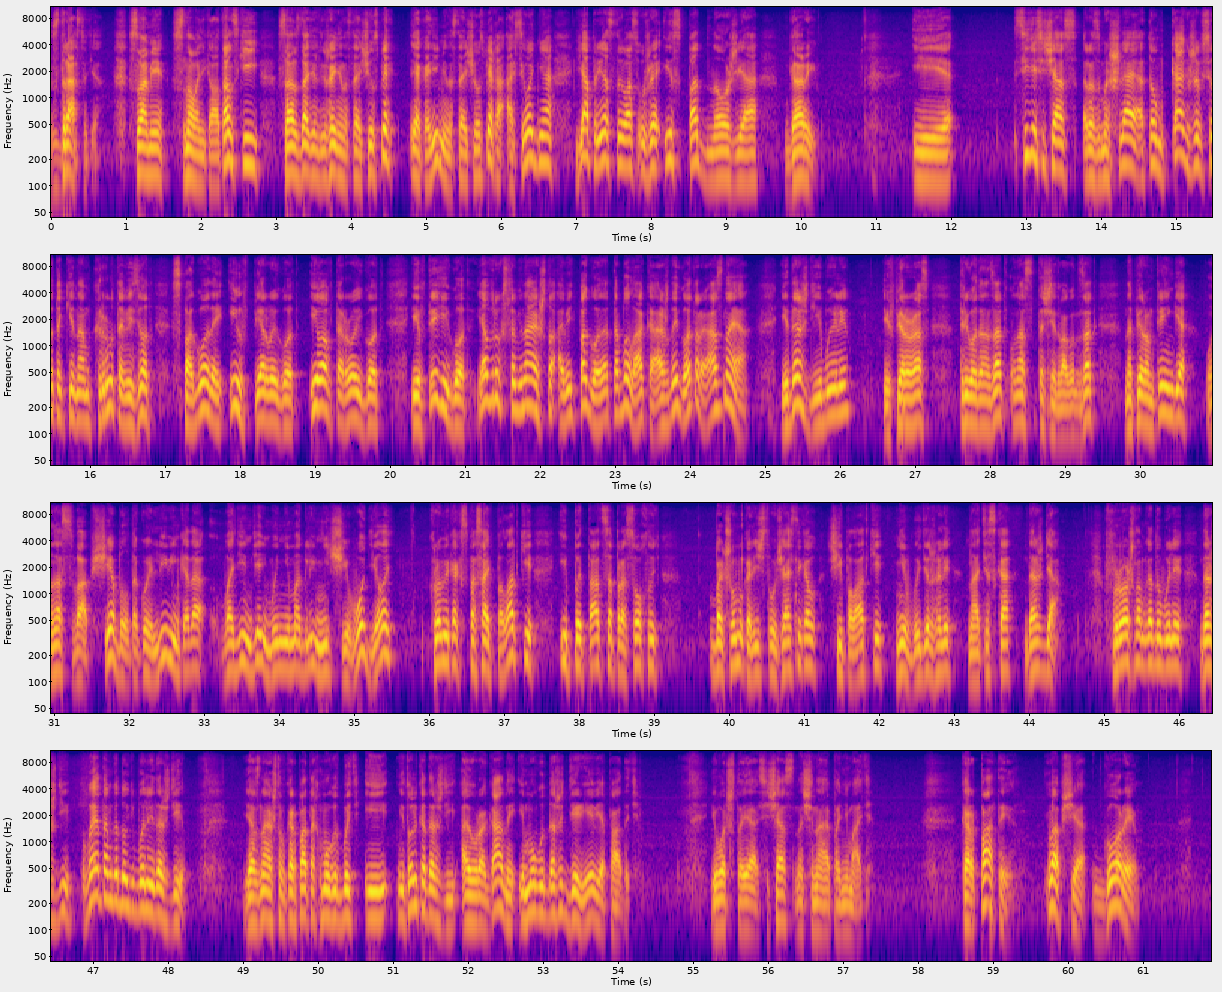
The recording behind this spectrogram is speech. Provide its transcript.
Здравствуйте! С вами снова Николай Танский, создатель движения «Настоящий успех» и Академии «Настоящего успеха». А сегодня я приветствую вас уже из подножья горы. И сидя сейчас, размышляя о том, как же все-таки нам круто везет с погодой и в первый год, и во второй год, и в третий год, я вдруг вспоминаю, что а ведь погода-то была каждый год разная. И дожди были. И в первый раз три года назад, у нас, точнее два года назад, на первом тренинге у нас вообще был такой ливень, когда в один день мы не могли ничего делать, кроме как спасать палатки и пытаться просохнуть большому количеству участников, чьи палатки не выдержали натиска дождя. В прошлом году были дожди, в этом году были дожди. Я знаю, что в Карпатах могут быть и не только дожди, а и ураганы, и могут даже деревья падать. И вот что я сейчас начинаю понимать. Карпаты и вообще горы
